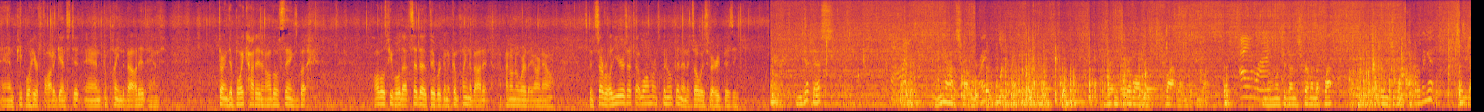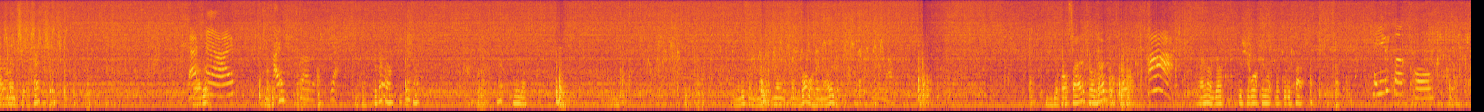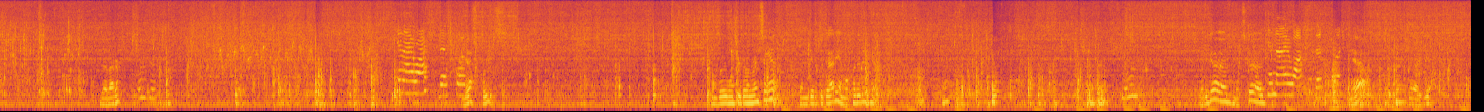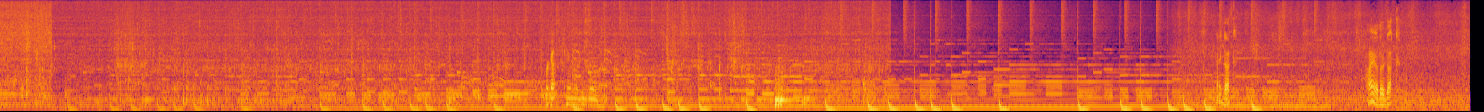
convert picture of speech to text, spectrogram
And people here fought against it and complained about it and threatened to boycott it and all those things. But all those people that said that they were going to complain about it, I don't know where they are now. It's been several years that that Walmart's been open and it's always very busy. You get this. And you know how to scrub them, right? You can scrub all these flat ones if you want. And then once you're done scrubbing the flat, as soon as you're done scrubbing it, then you gotta rinse it, okay? That's it. I, I scrub it, yeah. Okay, put that down, put that down. Yep, here you go. Now this one's not, no, no bubbles right now, is it? Did you get both sides real good? I know, you got dishwashing liquid is hot. Can you cook cold? Yeah. Is that better? Mm-hmm. Can I wash this one? Yes, please. Now, once you're done rinsing it, then give it to Daddy and we'll put it in here. Pretty good. Looks good. Can I wash this one? Yeah. Good idea. Forgot the camera was going. Hi, duck. Hi, other duck.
